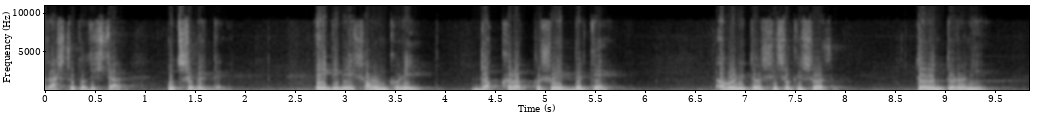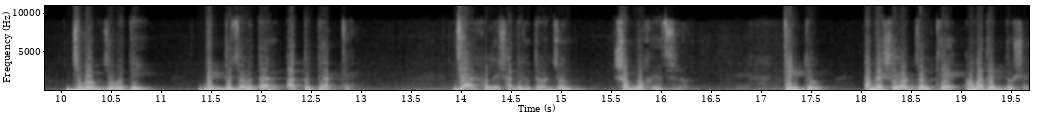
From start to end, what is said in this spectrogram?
রাষ্ট্র প্রতিষ্ঠার উৎসবের দিন। এই দিনে স্মরণ করি লক্ষ লক্ষ শহীদদেরকে, অগণিত শিশু কিশোর, তরুণ তরুণী, যুবক যুবতী, বৃদ্ধ জনতার আত্মত্যাগকে, যার ফলে স্বাধীনতা অর্জন সম্ভব হয়েছিল। কিন্তু আমরা সেই অর্জনকে আমাদের দোষে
